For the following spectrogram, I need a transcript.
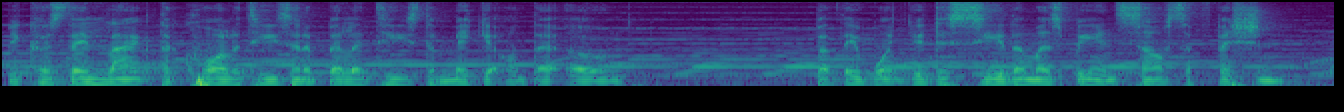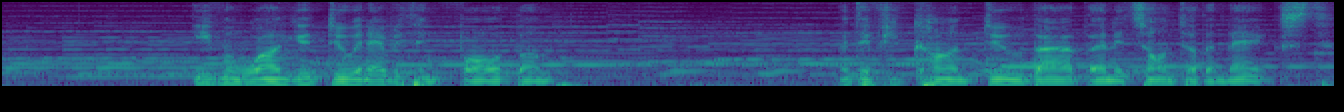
Because they lack the qualities and abilities to make it on their own. But they want you to see them as being self-sufficient, even while you're doing everything for them. And if you can't do that, then it's on to the next.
